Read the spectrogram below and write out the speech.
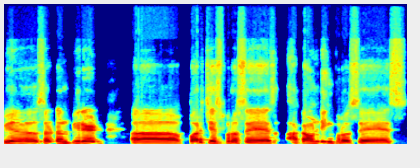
uh, certain period uh, purchase process accounting process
